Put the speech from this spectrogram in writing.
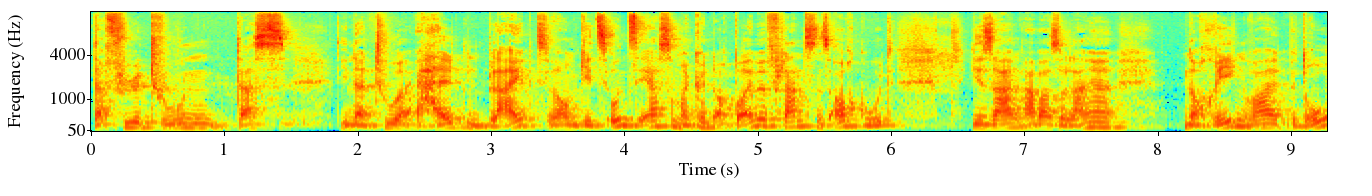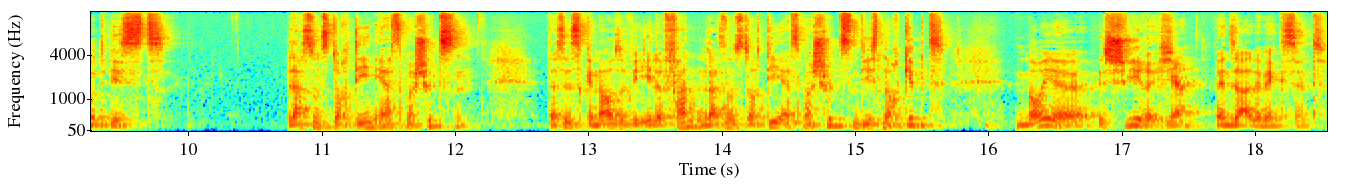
dafür tun, dass die Natur erhalten bleibt. Darum geht es uns erst. Man könnte auch Bäume pflanzen, ist auch gut. Wir sagen aber, solange noch Regenwald bedroht ist, lass uns doch den erstmal schützen. Das ist genauso wie Elefanten. Lass uns doch die erstmal schützen, die es noch gibt. Neue ist schwierig, ja. wenn sie alle weg sind.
